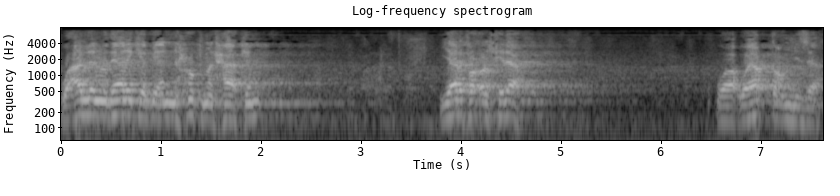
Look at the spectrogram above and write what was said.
وعللوا ذلك بأن حكم الحاكم يرفع الخلاف ويقطع النزاع.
